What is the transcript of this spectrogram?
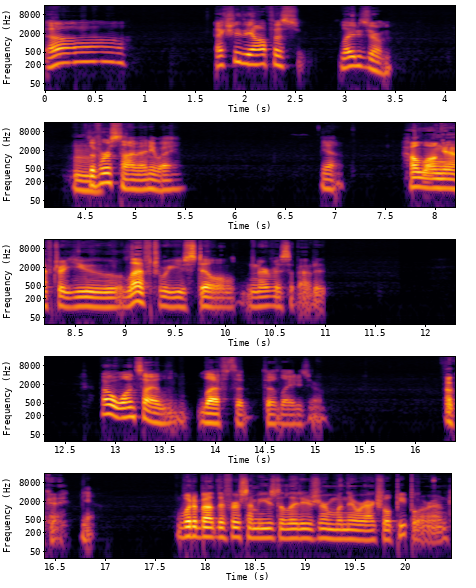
Uh actually the office ladies room. Hmm. The first time anyway. Yeah. How long after you left were you still nervous about it? Oh, once I left the, the ladies room. Okay. Yeah. What about the first time you used a ladies' room when there were actual people around?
